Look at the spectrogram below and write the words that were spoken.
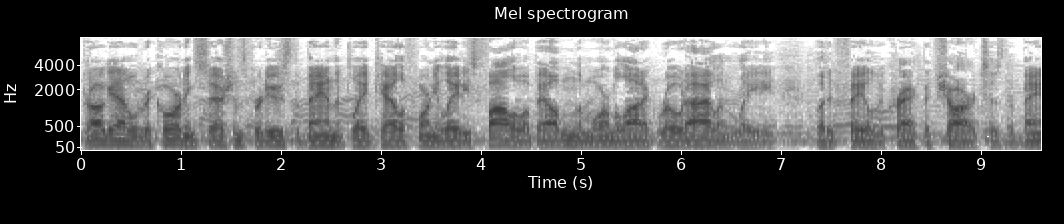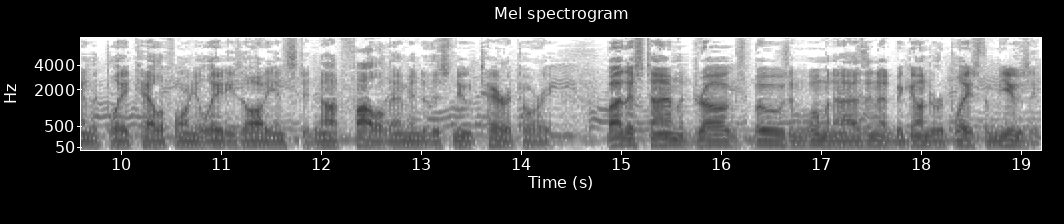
Drug addled recording sessions produced the band that played California Lady's follow up album, the more melodic Rhode Island Lady, but it failed to crack the charts as the band that played California Lady's audience did not follow them into this new territory. By this time, the drugs, booze, and womanizing had begun to replace the music.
